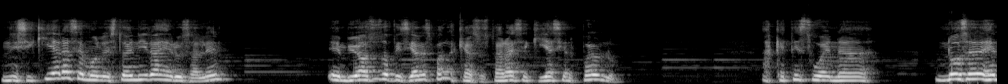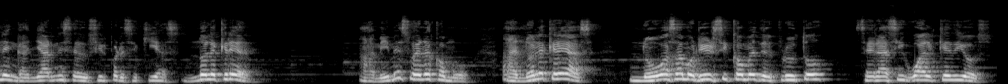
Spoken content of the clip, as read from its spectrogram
ni siquiera se molestó en ir a Jerusalén. Envió a sus oficiales para que asustara a Ezequías y al pueblo. ¿A qué te suena? No se dejen engañar ni seducir por Ezequías, no le crean. A mí me suena como, ah, no le creas, no vas a morir si comes del fruto, serás igual que Dios.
